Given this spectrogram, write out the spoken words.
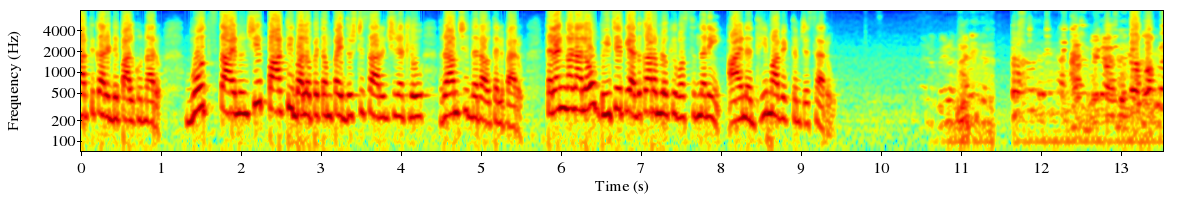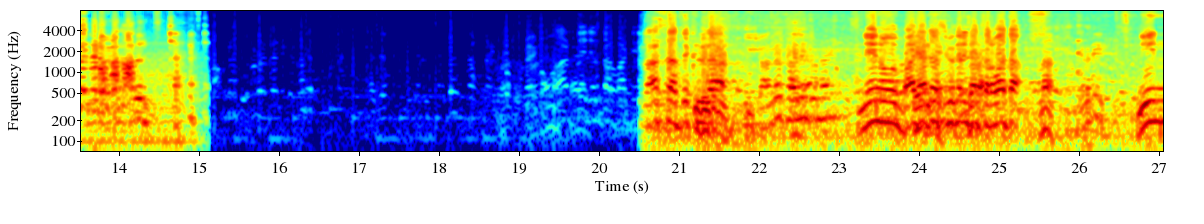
కార్తికారెడ్డి పాల్గొన్నారు. బూత్ స్థాయి నుంచి పార్టీ బలోపేతంపై దృష్టి సారించినట్లు రామచంద్రరావు తెలిపారు. తెలంగాణలో బీజేపీ అధికారంలోకి వస్తుందని ఆయన ధీమా వ్యక్తం చేశారు. రాష్ట్ర అధ్యక్షుడిగా నేను బాధ్యత స్వీకరించిన తర్వాత నేను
